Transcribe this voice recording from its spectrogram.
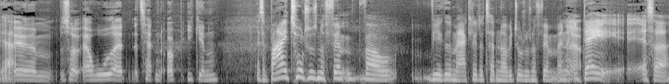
Ja. Øhm, så er hovedet at, at tage den op igen. Altså bare i 2005 var jo virkelig mærkeligt at tage den op i 2005, men Ja. i dag, altså,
